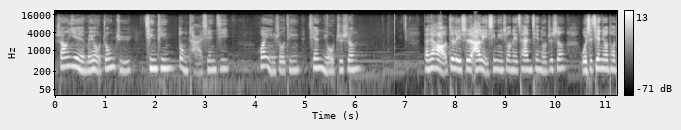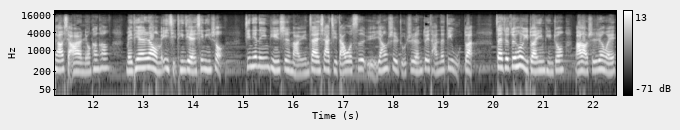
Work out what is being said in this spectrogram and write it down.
商业没有终局，倾听洞察先机。欢迎收听千牛之声。大家好，这里是阿里新零售内参千牛之声，我是千牛头条小二牛康康。每天让我们一起听见新零售。今天的音频是马云在夏季达沃斯与央视主持人对谈的第五段。在这最后一段音频中，马老师认为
